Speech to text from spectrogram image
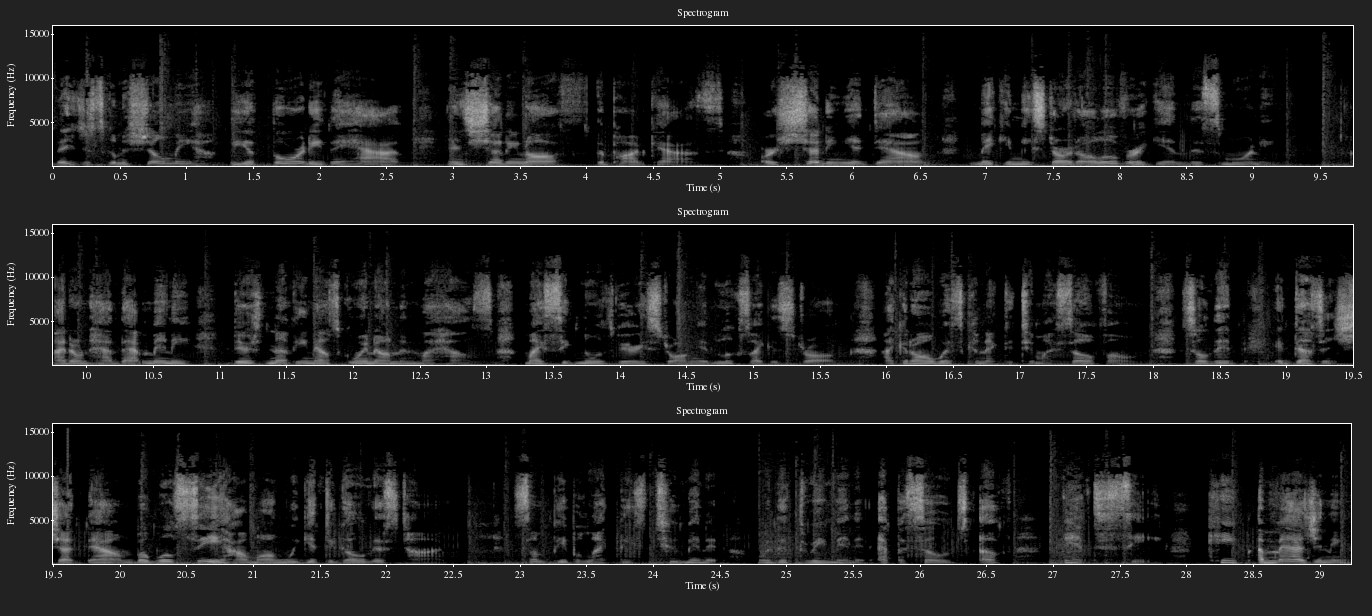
They're just going to show me the authority they have in shutting off the podcast or shutting it down, making me start all over again this morning. I don't have that many. There's nothing else going on in my house. My signal is very strong. It looks like it's strong. I could always connect it to my cell phone so that it doesn't shut down. But we'll see how long we get to go this time. Some people like these two minute or the three minute episodes of fantasy. Keep imagining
